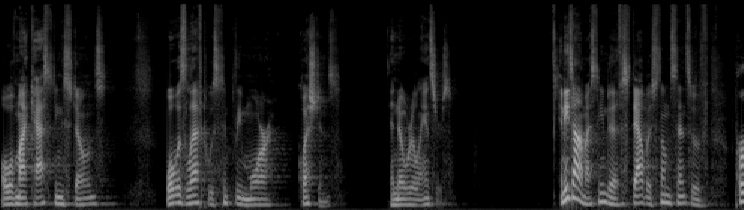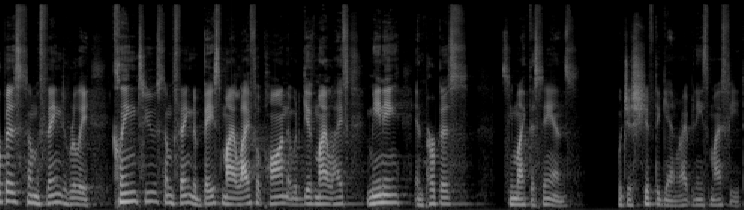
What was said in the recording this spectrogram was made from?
all of my casting stones, what was left was simply more questions and no real answers. Anytime I seemed to establish some sense of purpose, something to really cling to, something to base my life upon that would give my life meaning and purpose, seemed like the sands would just shift again right beneath my feet.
